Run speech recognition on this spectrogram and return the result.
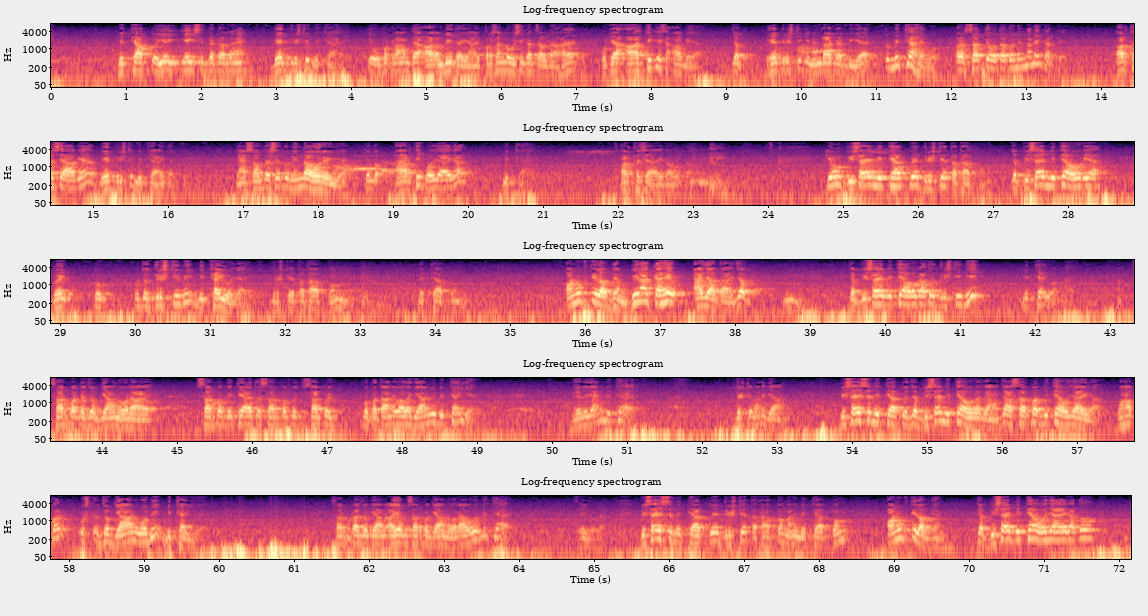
मिथ्यात्व यही यही सिद्ध कर रहे हैं भेद दृष्टि मिथ्या है। ये उपक्रांत है, आरंभित है, यहाँ प्रसंग उसी का चल रहा है, वो क्या आर्थिक आ गया। जब भेद दृष्टि की निंदा कर दी है तो मिथ्या है वो। अगर सत्य होता तो निंदा नहीं करते। अर्थ से आ गया भेद दृष्टि मिथ्या है करते यहाँ शब्द से तो निंदा हो रही है, किंतु तो आर्थिक हो जाएगा, मिथ्या है। अर्थ से आएगा होगा क्यों? विषय मिथ्यात्व दृष्टि तथात्म। जब विषय मिथ्या हो गया द्वैत तो वो जो दृष्टि भी मिथ्या ही हो जाएगी। दृष्टि तथात्म, मिथ्यात्म। अनुक्ति लभ्यम बिना कहे आ जाता है। जब जब विषय मिथ्या होगा तो दृष्टि भी मिथ्या ही होना है सर्प का जब ज्ञान हो रहा है, सर्प मिथ्या है तो सर्प सर्प को बताने वाला ज्ञान भी मिथ्या ही है। वेद ज्ञान मिथ्या है। दृष्टि माने ज्ञान। विषय से मिथ्यात्व जब विषय मिथ्या होगा जहाँ जहाँ सर्प मिथ्या हो जाएगा, वहाँ पर उसका जो ज्ञान वो भी मिथ्या ही है। सर्प का जो ज्ञान, अयम सर्प ज्ञान हो रहा है, वो मिथ्या है। यही होगा। विषय से मिथ्यात्व, दृष्टि तथात्व, मानी मिथ्यात्व अनुक्ति लभ्यम जब विषय मिथ्या हो जाएगा तो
